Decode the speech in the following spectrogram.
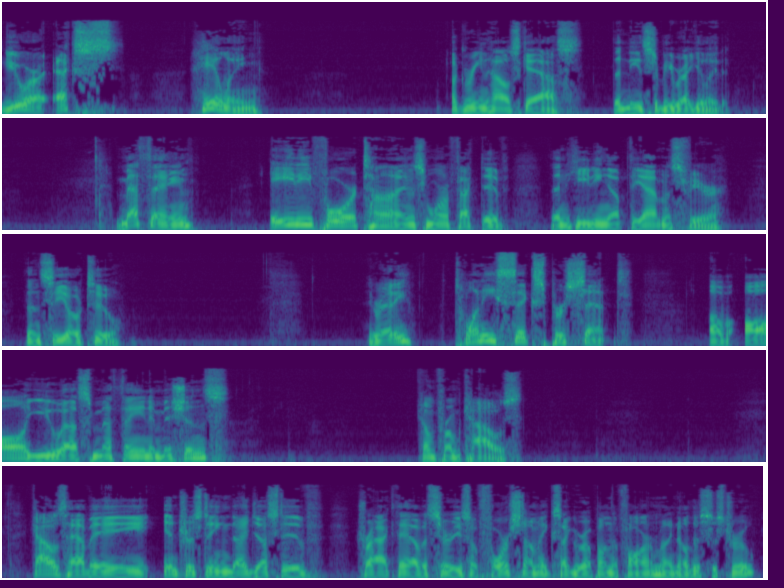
You are exhaling a greenhouse gas that needs to be regulated. Methane, 84 times more effective than heating up the atmosphere than CO2. You ready? 26% of all U.S. methane emissions come from cows. Cows have a interesting digestive tract. They have a series of four stomachs. I grew up on the farm. I know this is true.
